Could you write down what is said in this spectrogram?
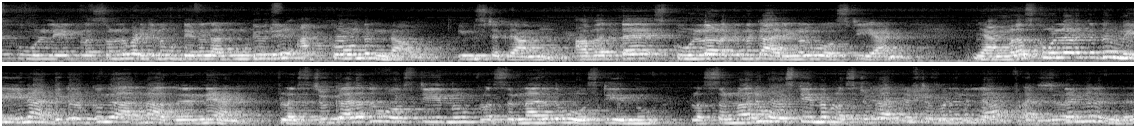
സ്കൂളിലെ പ്ലസ് വണ്ണിൽ പഠിക്കുന്ന കുട്ടികൾക്ക് അതും കൂടി ഒരു അക്കൗണ്ട് ഉണ്ടാവും ഇൻസ്റ്റഗ്രാമിൽ. അവരുടെ സ്കൂളിൽ നടക്കുന്ന കാര്യങ്ങൾ പോസ്റ്റ് ചെയ്യാൻ. ഞങ്ങളെ സ്കൂളിൽ നടക്കുന്ന മെയിൻ അടികൾക്കും കാരണം അത് തന്നെയാണ്. പ്ലസ് ടുക്കാരത് പോസ്റ്റ് ചെയ്യുന്നു പ്ലസ് വണ്ണാരത് പോസ്റ്റ് ചെയ്യുന്നു. പ്ലസ് വണ്ണാർ പോസ്റ്റ് ചെയ്യുന്ന പ്ലസ് ടുക്കാർക്ക് ഇഷ്ടപ്പെടുന്നില്ല. പ്രശ്നങ്ങളുണ്ട്.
